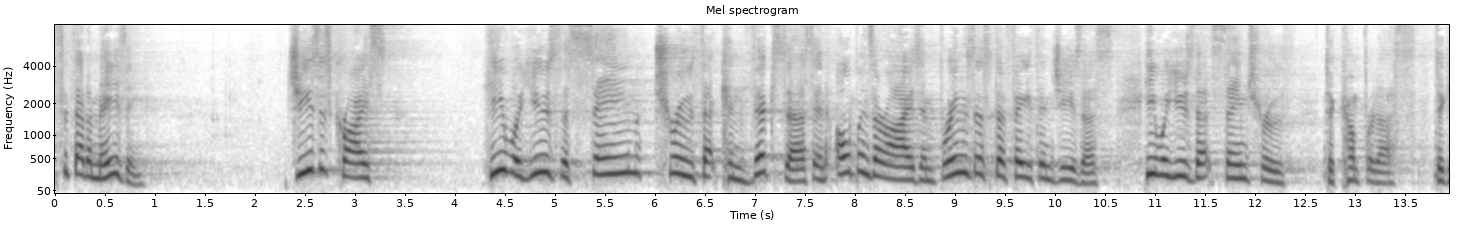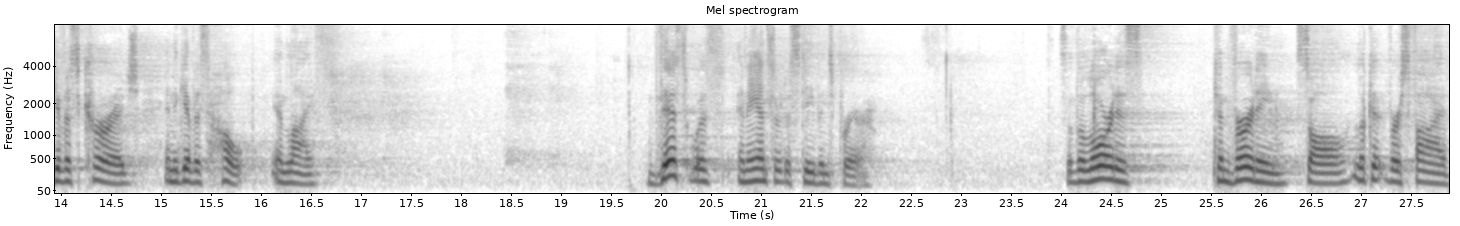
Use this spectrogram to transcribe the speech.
Isn't that amazing? Jesus Christ he will use the same truth that convicts us and opens our eyes and brings us to faith in Jesus. He will use that same truth to comfort us, to give us courage, and to give us hope in life. This was an answer to Stephen's prayer. So the Lord is converting Saul. Look at verse 5.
